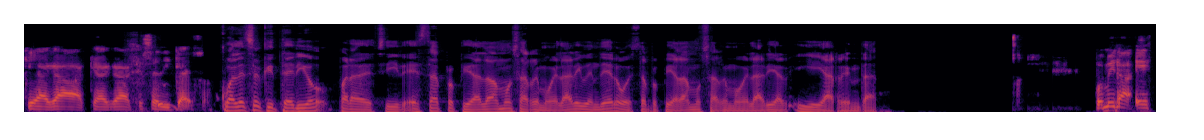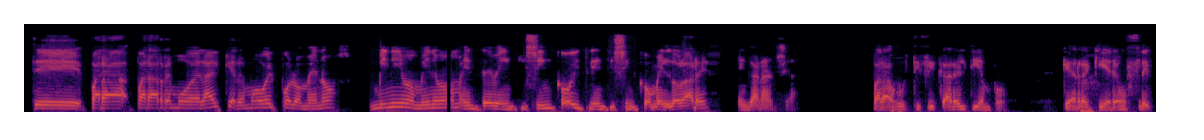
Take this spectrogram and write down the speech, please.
que haga, que haga, que se dedique a eso. ¿Cuál es el criterio para decir esta propiedad la vamos a remodelar y vender o esta propiedad la vamos a remodelar y arrendar? Pues mira, este, para, para remodelar queremos ver por lo menos mínimo, mínimo entre 25 y 35 mil dólares en ganancia para justificar el tiempo que requiere un flip,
